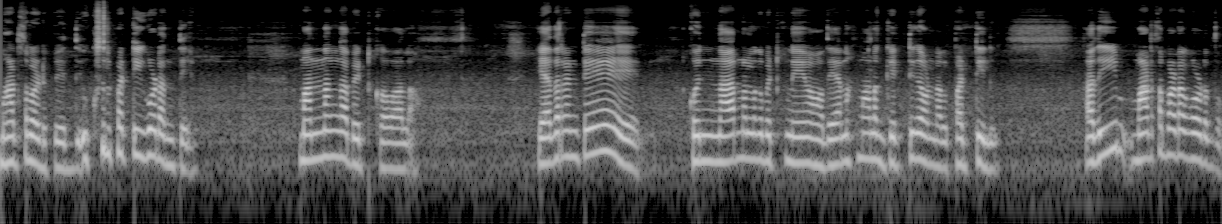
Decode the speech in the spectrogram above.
మడత ఉక్సులు పట్టి కూడా అంతే. మందంగా పెట్టుకోవాలి. ఎదరంటే కొంచెం నార్మల్గా పెట్టుకుని ఏమవుతుంది వెనకమాల గట్టిగా ఉండాలి పట్టీలు. అది మడత పడకూడదు.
